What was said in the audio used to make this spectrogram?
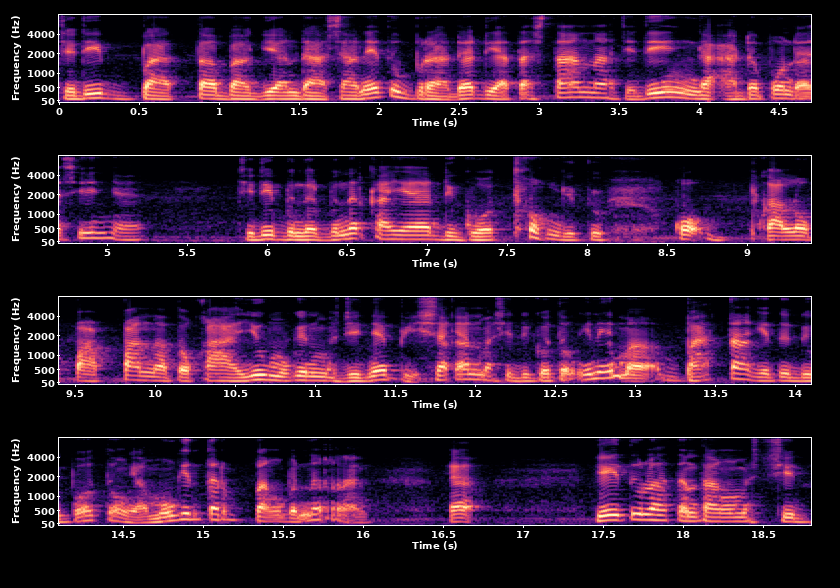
Jadi bata bagian dasarnya itu berada di atas tanah jadi nggak ada pondasinya jadi benar-benar kayak digotong gitu. Kok kalau papan atau kayu mungkin masjidnya bisa kan masih digotong. Ini mah bata gitu dipotong. Ya mungkin terbang beneran. Ya ya itulah tentang masjid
